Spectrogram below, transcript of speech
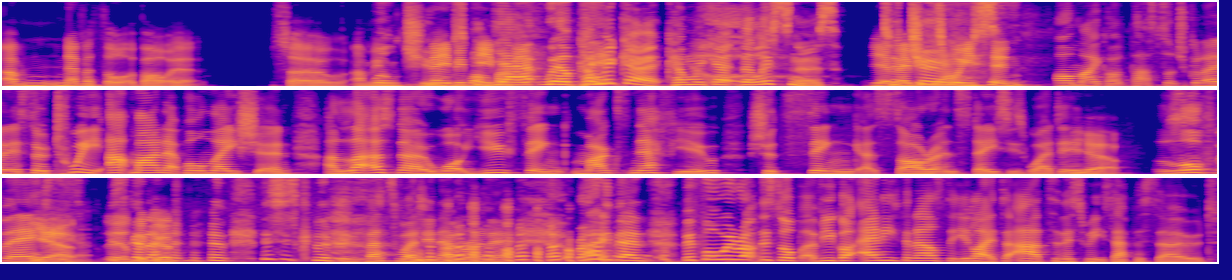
I've never thought about it. So, I mean, We'll choose maybe one. people. Yeah, we'll Can we get can we get the listeners Yeah, to maybe choose? tweeting. Oh my god, that's such a good idea. So tweet at my netball nation and let us know what you think Mag's nephew should sing at Sarah and Stacey's wedding. Yeah. Love this. Yeah, It's it'll be gonna- this is going to be the best wedding ever, isn't it? right then, before we wrap this up, have you got anything else that you'd like to add to this week's episode?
